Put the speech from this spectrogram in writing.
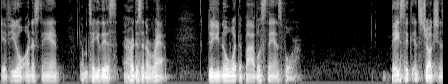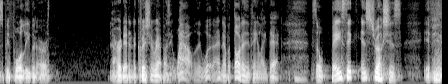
if you don't understand, I'm going to tell you this. I heard this in a rap. Do you know what the Bible stands for? Basic instructions before leaving earth. I heard that in the Christian rap. I said, wow, what? I never thought of anything like that. So basic instructions, if you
